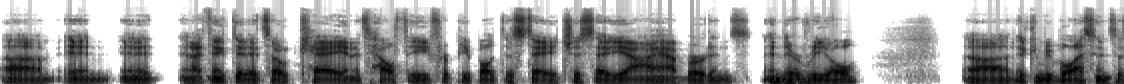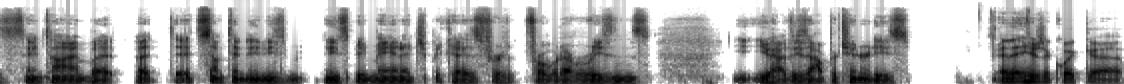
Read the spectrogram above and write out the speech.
Um, and and it and I think that it's okay and it's healthy for people at this stage to say, yeah, I have burdens and they're Mhm. real. Uh, they can be blessings at the same time, but but it's something that needs needs to be managed because for for whatever reasons you have these opportunities. And then here's a quick, uh,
